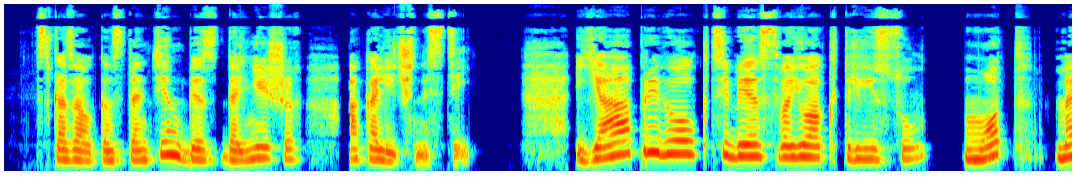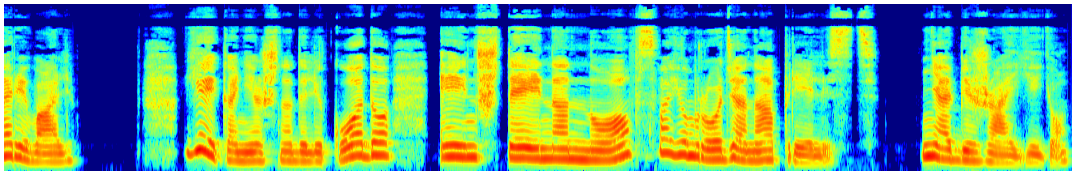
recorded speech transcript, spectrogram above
— сказал Константин без дальнейших околичностей. «Я привел к тебе свою актрису, Мот Мэриваль. Ей, конечно, далеко до Эйнштейна, но в своем роде она прелесть. Не обижай ее».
